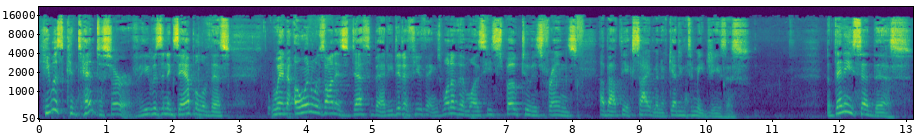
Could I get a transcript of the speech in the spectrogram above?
he was content to serve. He was an example of this. When Owen was on his deathbed, he did a few things. One of them was he spoke to his friends about the excitement of getting to meet Jesus. But then he said this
